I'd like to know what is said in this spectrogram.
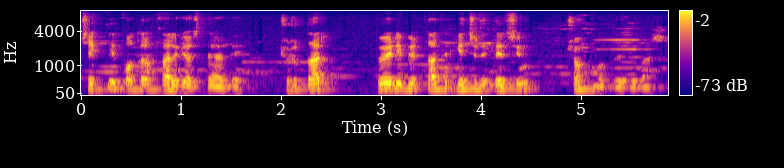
Çektiği fotoğrafları gösterdi. Çocuklar böyle bir tatil geçirdikleri için çok mutluydular.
